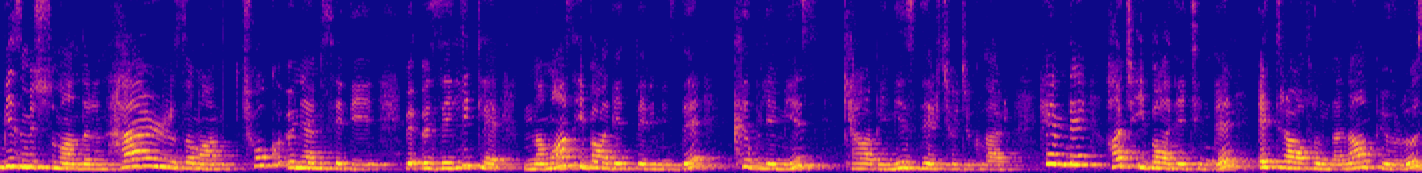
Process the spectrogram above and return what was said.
biz Müslümanların her zaman çok önemsediği ve özellikle namaz ibadetlerimizde kıblemiz Kabe'mizdir çocuklar. Hem de hac ibadetinde etrafında ne yapıyoruz?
